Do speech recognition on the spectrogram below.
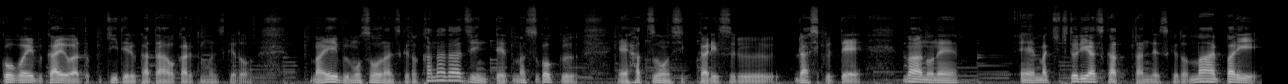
ゴーゴーエイブ会話とか聞いてる方はわかると思うんですけど、まあ、エイブもそうなんですけど、カナダ人って、まあ、すごく、えー、発音しっかりするらしくて、まあ、あのね、えー、まあ、聞き取りやすかったんですけど、まあ、やっぱり、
